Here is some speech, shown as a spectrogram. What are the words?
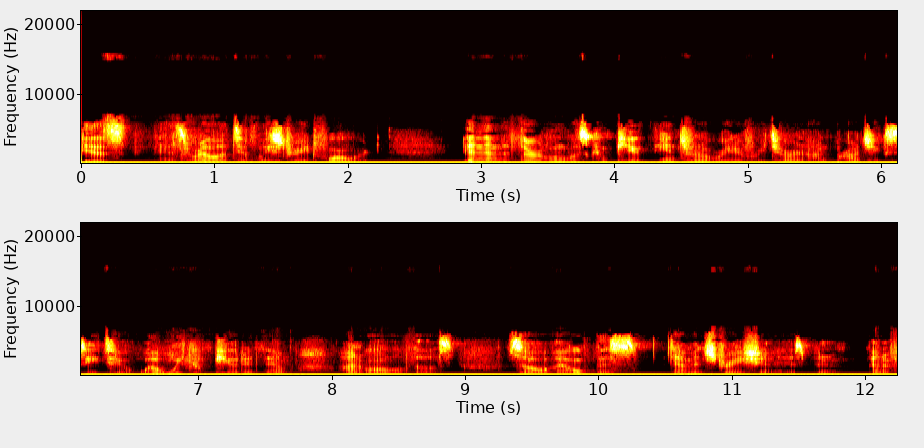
is is relatively straightforward. And then the third one was compute the internal rate of return on project C2. Well, we computed them on all of those. So I hope this demonstration has been beneficial.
